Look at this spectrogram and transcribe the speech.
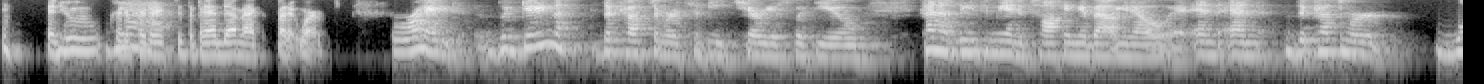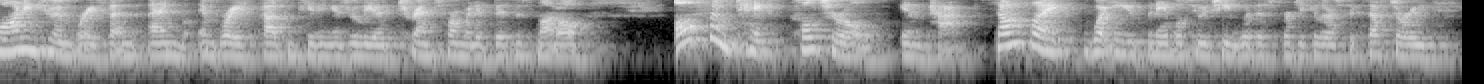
and who could have predicted the pandemic, but it worked. Right. But getting the, the customer to be curious with you kind of leads me into talking about, you know, and and the customer wanting to embrace and, and embrace cloud computing is really a transformative business model also takes cultural impact. Sounds like what you've been able to achieve with this particular success story.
